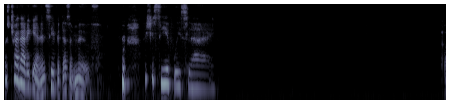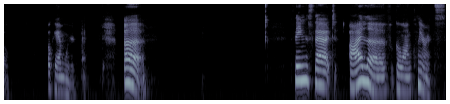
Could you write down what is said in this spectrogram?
Let's try that again and see if it doesn't move. Let's just see if we slide. Okay, I'm weird. Uh, things that I love go on clearance.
